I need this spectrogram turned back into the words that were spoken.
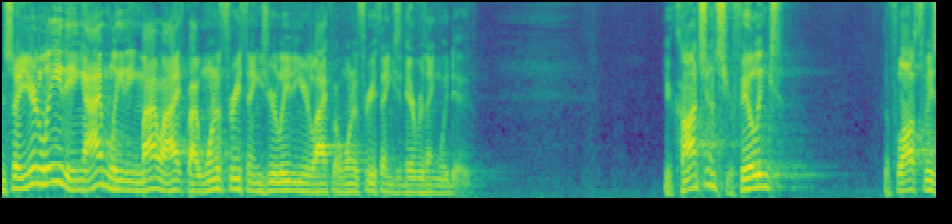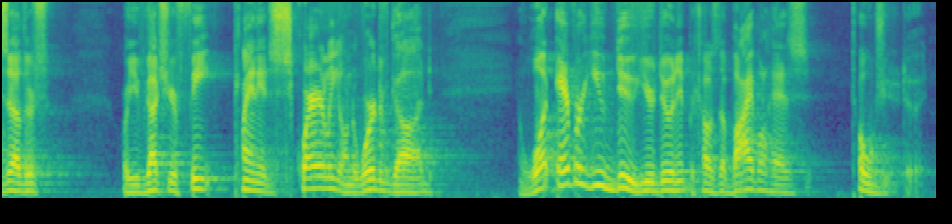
And so you're leading, I'm leading my life by one of three things. You're leading your life by one of three things in everything we do your conscience, your feelings, the philosophies of others, or you've got your feet planted squarely on the Word of God. And whatever you do, you're doing it because the Bible has told you to do it.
